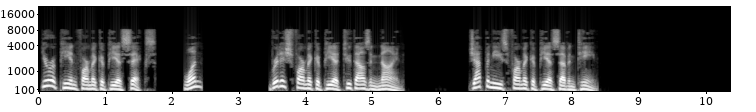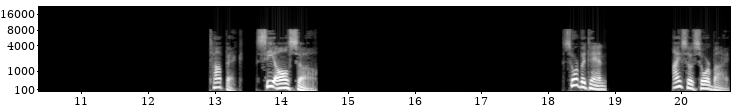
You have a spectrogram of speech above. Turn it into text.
European Pharmacopoeia 6. 1 British Pharmacopoeia 2009 Japanese Pharmacopoeia 17 See also. Sorbitan Isosorbide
